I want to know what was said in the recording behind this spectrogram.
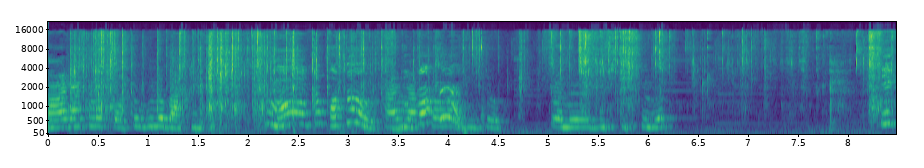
মার এখনও কতগুলো বাকি? কত? আর দুটো মাত্র আছে? দুটো। আমি বিস্কুট খুলবো ঠিক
